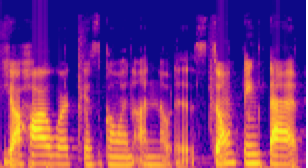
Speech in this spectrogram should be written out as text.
your hard work is going unnoticed. Don't think that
